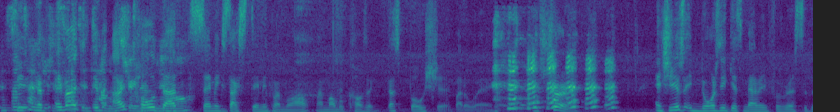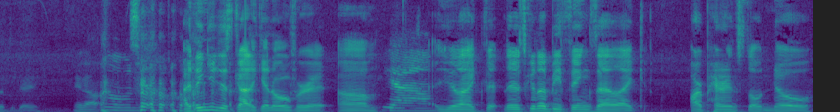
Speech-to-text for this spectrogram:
and See, sometimes if, you if just I have to if them I told up that no. same exact statement to my mom, my mom would call it like that's bullshit, by the way. sure. And she just ignores me, gets mad at me for the rest of the day. You know. Oh, So- no. I think you just gotta get over it. Um, yeah you're like, th- there's gonna be things that like our parents don't know,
